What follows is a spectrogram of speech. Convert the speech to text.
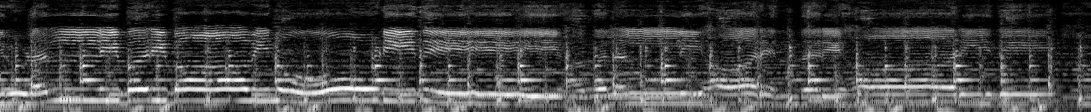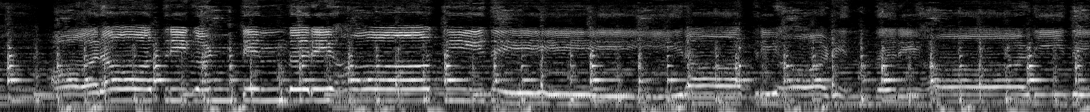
ಇರುಳಲ್ಲಿ ಬರಿಬಾವಿ ನೋಡಿದೆ. ಹಗಲಲ್ಲಿ ಹಾರೆಂದರೆ ಹಾರಿದೆ. ಆ ರಾತ್ರಿ ಗಂಟೆಂದರೆ ಹಾಕಿದೆ. ಈ ರಾತ್ರಿ ಹಾಡೆಂದರೆ ಹಾಡಿದೆ.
